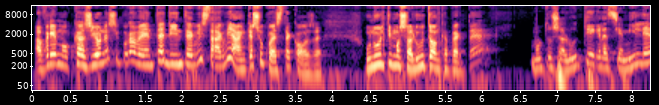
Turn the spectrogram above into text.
Avremo occasione sicuramente di intervistarvi anche su queste cose. Un ultimo saluto anche per te. Molto saluti e grazie mille,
